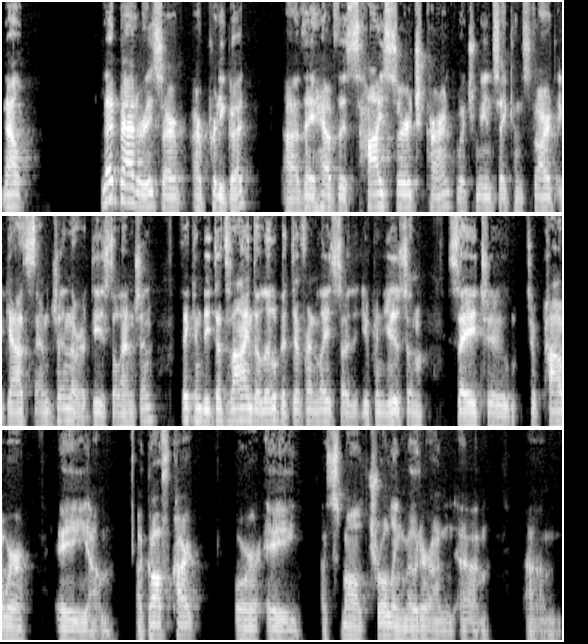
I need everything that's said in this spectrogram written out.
Now, lead batteries are, are pretty good. Uh, they have this high surge current, which means they can start a gas engine or a diesel engine. They can be designed a little bit differently so that you can use them, say, to, to power a, um, a golf cart or a, a small trolling motor on um, um,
